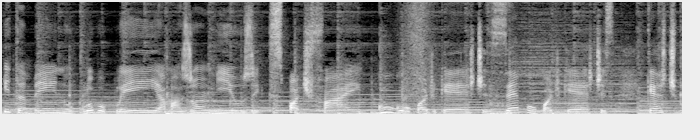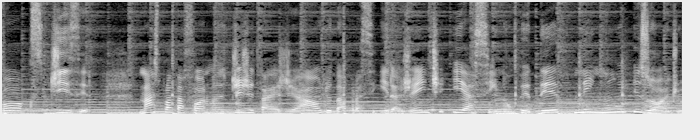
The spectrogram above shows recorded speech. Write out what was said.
e também no Globoplay, Amazon Music, Spotify, Google Podcasts, Apple Podcasts, Castbox, Deezer. Nas plataformas digitais de áudio dá para seguir a gente e assim não perder nenhum episódio.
